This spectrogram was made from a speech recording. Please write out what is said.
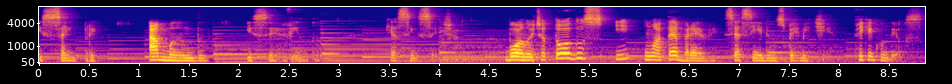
e sempre, amando e servindo. Que assim seja. Boa noite a todos e um até breve, se assim ele nos permitir. Fiquem com Deus.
